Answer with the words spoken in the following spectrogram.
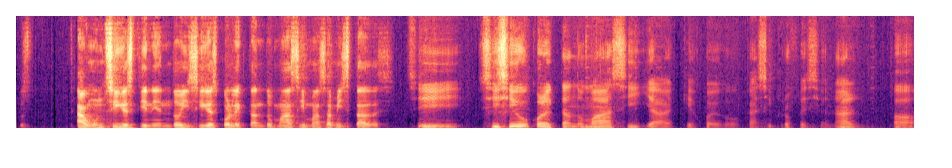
pues, aún sigues teniendo y sigues colectando más y más amistades. Sí, sí sigo colectando más y ya que juego casi profesional. Ah,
